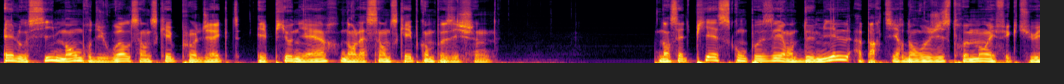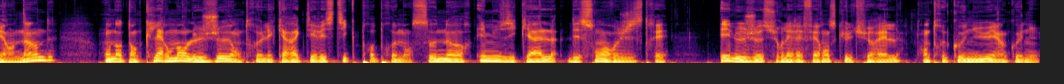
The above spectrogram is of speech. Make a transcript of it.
elle aussi membre du World Soundscape Project et pionnière dans la soundscape composition. Dans cette pièce composée en 2000 à partir d'enregistrements effectués en Inde, on entend clairement le jeu entre les caractéristiques proprement sonores et musicales des sons enregistrés, et le jeu sur les références culturelles entre connus et inconnus.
